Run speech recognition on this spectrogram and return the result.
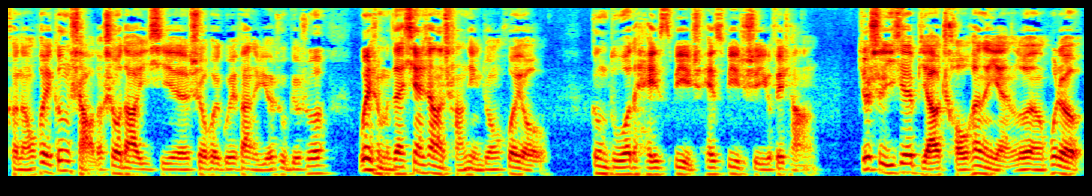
可能会更少的受到一些社会规范的约束。比如说，为什么在线上的场景中会有？更多的 hate speech，hate speech 是一个非常，就是一些比较仇恨的言论，或者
